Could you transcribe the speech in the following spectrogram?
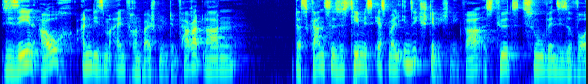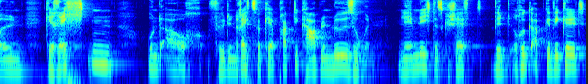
Sie sehen auch an diesem einfachen Beispiel mit dem Fahrradladen, das ganze System ist erstmal in sich stimmig, nicht wahr? Es führt zu, wenn Sie so wollen, gerechten und auch für den Rechtsverkehr praktikablen Lösungen. Nämlich das Geschäft wird rückabgewickelt,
